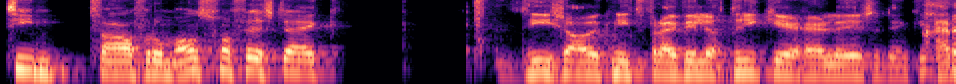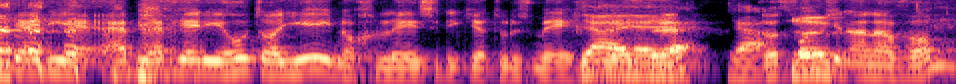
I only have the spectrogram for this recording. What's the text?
10, 12 romans van Vestdijk, die zou ik niet vrijwillig drie keer herlezen, denk ik. heb, jij die, heb, heb jij die Hotelier nog gelezen die ik jij toen eens Ja, meegegeven ja, ja. heb? ja Wat vond je daar nou van?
